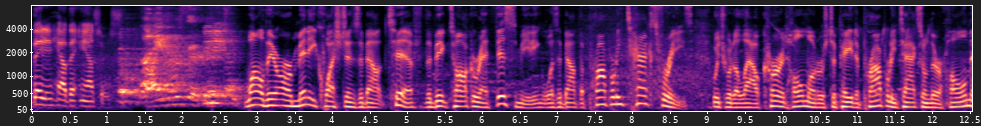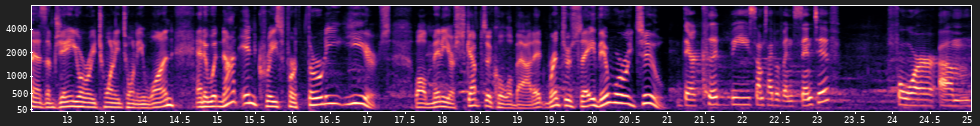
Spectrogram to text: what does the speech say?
they didn't have the answers. While there are many questions about TIF, the big talker at this meeting was about the property tax freeze, which would allow current homeowners to pay the property tax on their home as of January 2021, and it would not increase for 30 years. While many are skeptical about it, renters say they're worried too. There could be some type of incentive for um,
